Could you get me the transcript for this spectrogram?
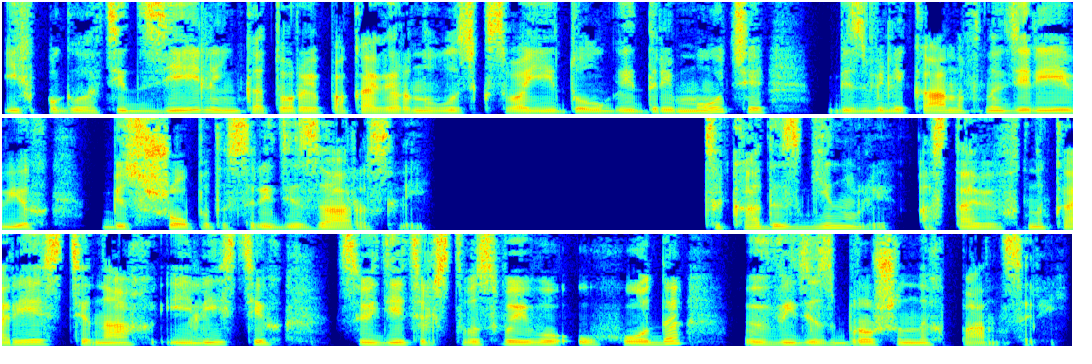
Их поглотит зелень, которая пока вернулась к своей долгой дремоте, без великанов на деревьях, без шепота среди зарослей. Цикады сгинули, оставив на коре, стенах и листьях свидетельство своего ухода в виде сброшенных панцирей.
